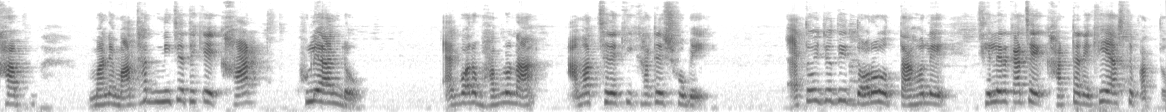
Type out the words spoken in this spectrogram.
খাপ মানে মাথার নিচে থেকে খাট খুলে আনলো। একবারও ভাবলো না আমার ছেলে কি খাটে শোবে? এতই যদি দরদ, তাহলে ছেলের কাছে খাটটা রেখেই আসতে পারতো।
